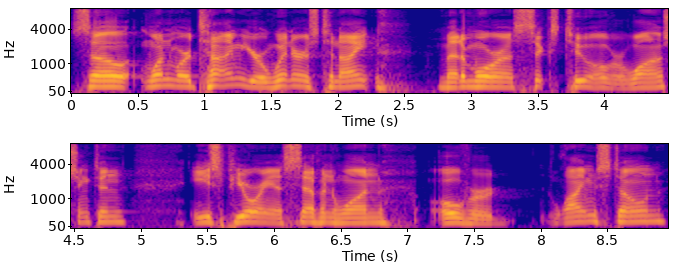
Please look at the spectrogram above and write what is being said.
So, one more time, your winners tonight Metamora 6 2 over Washington, East Peoria 7 1 over Limestone.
